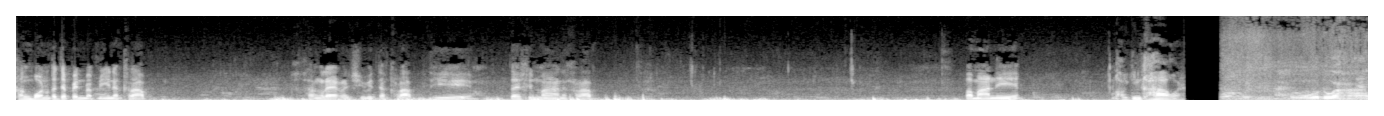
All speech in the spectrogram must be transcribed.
ข้างบนก็จะเป็นแบบนี้นะครับ ครั้งแรกในชีวิตนะครับ ที่ได้ขึ้นมานะครับ ประมาณนี้ ขอกินข้าวก่อนโอ้โหดูอาหาร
